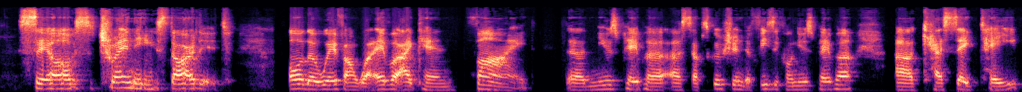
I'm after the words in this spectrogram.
sales training started all the way from whatever i can find the newspaper uh, subscription the physical newspaper uh, cassette tape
